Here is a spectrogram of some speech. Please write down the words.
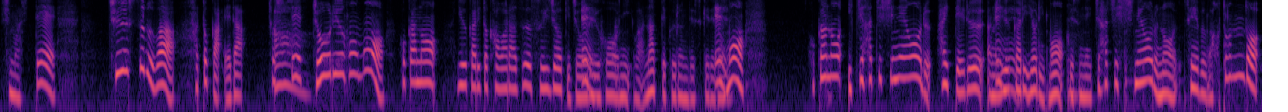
しまして、抽出部は葉とか枝。そして蒸留法も他のユーカリと変わらず水蒸気蒸留法にはなってくるんですけれども、え他の18シネオール入っているあのユーカリよりもですね、ええ、18シネオールの成分がほとんど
